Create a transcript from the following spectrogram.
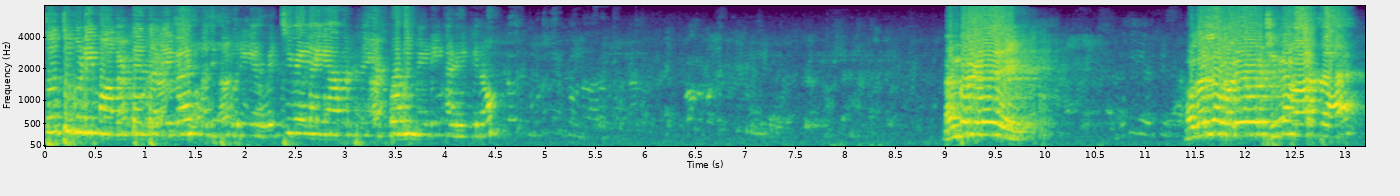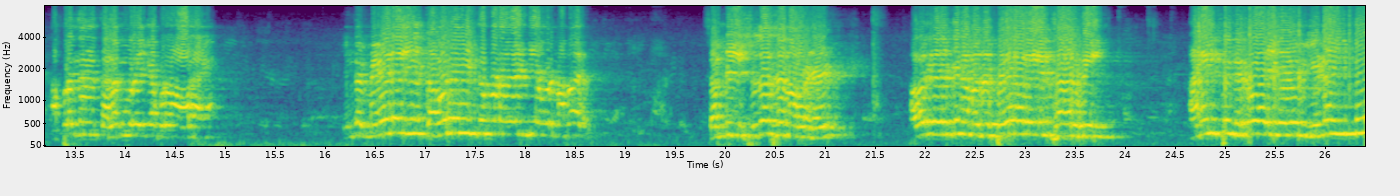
தூத்துக்குடி மாவட்ட தலைவர் மதிப்புக்குரிய வெற்றிவேல் ஐயா அவர்களை அப்போது மேடை கிடைக்கிறோம் நண்பர்களே முதல்ல ஒரே ஒரு சின்ன வார்த்தை அப்புறம் தான் தலைமுறைக்கு அப்புறம் வரேன். இந்த மேடையில் கௌரவிக்கப்பட வேண்டிய ஒரு நபர் தம்பி சுதர்சன் அவர்கள். அவர்களுக்கு நமது பேரவையின் சார்பில் அனைத்து நிர்வாகிகளும் இணைந்து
